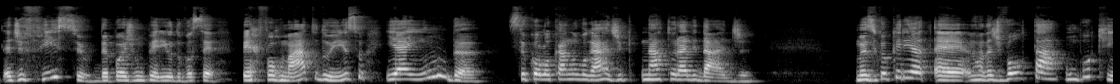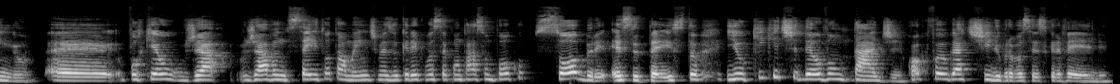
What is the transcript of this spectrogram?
é difícil, depois de um período, você performar tudo isso e ainda se colocar no lugar de naturalidade. Mas o que eu queria, é, na verdade, voltar um pouquinho, é, porque eu já, já avancei totalmente, mas eu queria que você contasse um pouco sobre esse texto e o que, que te deu vontade. Qual que foi o gatilho para você escrever ele?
